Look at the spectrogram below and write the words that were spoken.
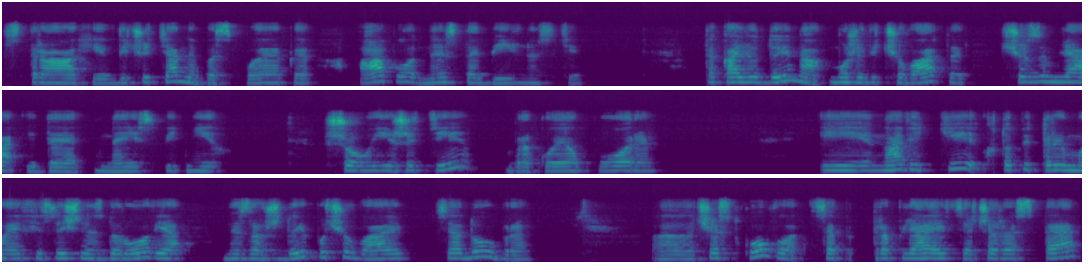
страхів, відчуття небезпеки або нестабільності. Така людина може відчувати, що земля іде у неї з-під ніг, що у її житті бракує опори. І навіть ті, хто підтримує фізичне здоров'я, не завжди почуваються добре. Е, Частково це трапляється через те,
